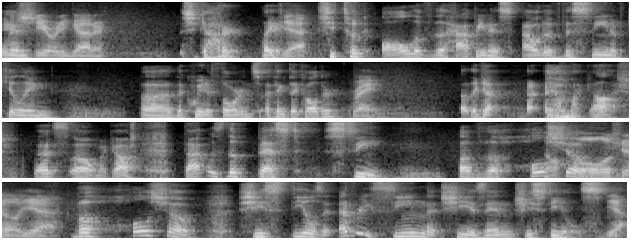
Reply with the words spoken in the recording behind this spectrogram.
and But she already got her. she got her. Like Yeah. she took all of the happiness out of the scene of killing uh, the Queen of Thorns. I think they called her. Right. Uh, they got. Oh my gosh, that's oh my gosh, that was the best scene of the whole show. The show. whole show, yeah. the whole show, she steals it. Every scene that she is in, she steals. Yeah.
